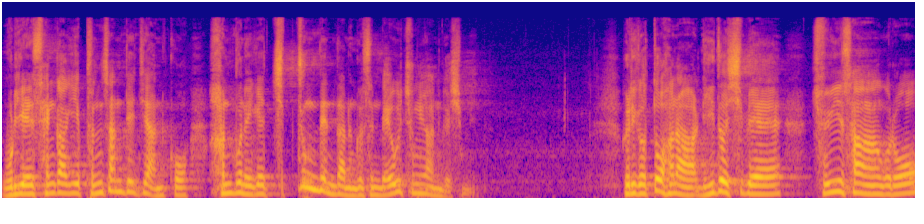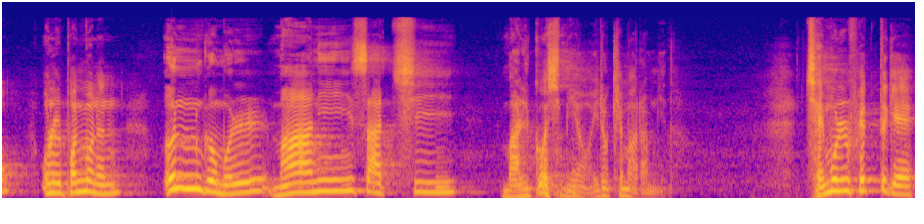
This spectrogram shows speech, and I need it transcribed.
우리의 생각이 분산되지 않고 한 분에게 집중된다는 것은 매우 중요한 것입니다. 그리고 또 하나 리더십의 주의사항으로 오늘 본문은 은금을 많이 쌓지 말 것이며 이렇게 말합니다. 재물 획득에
